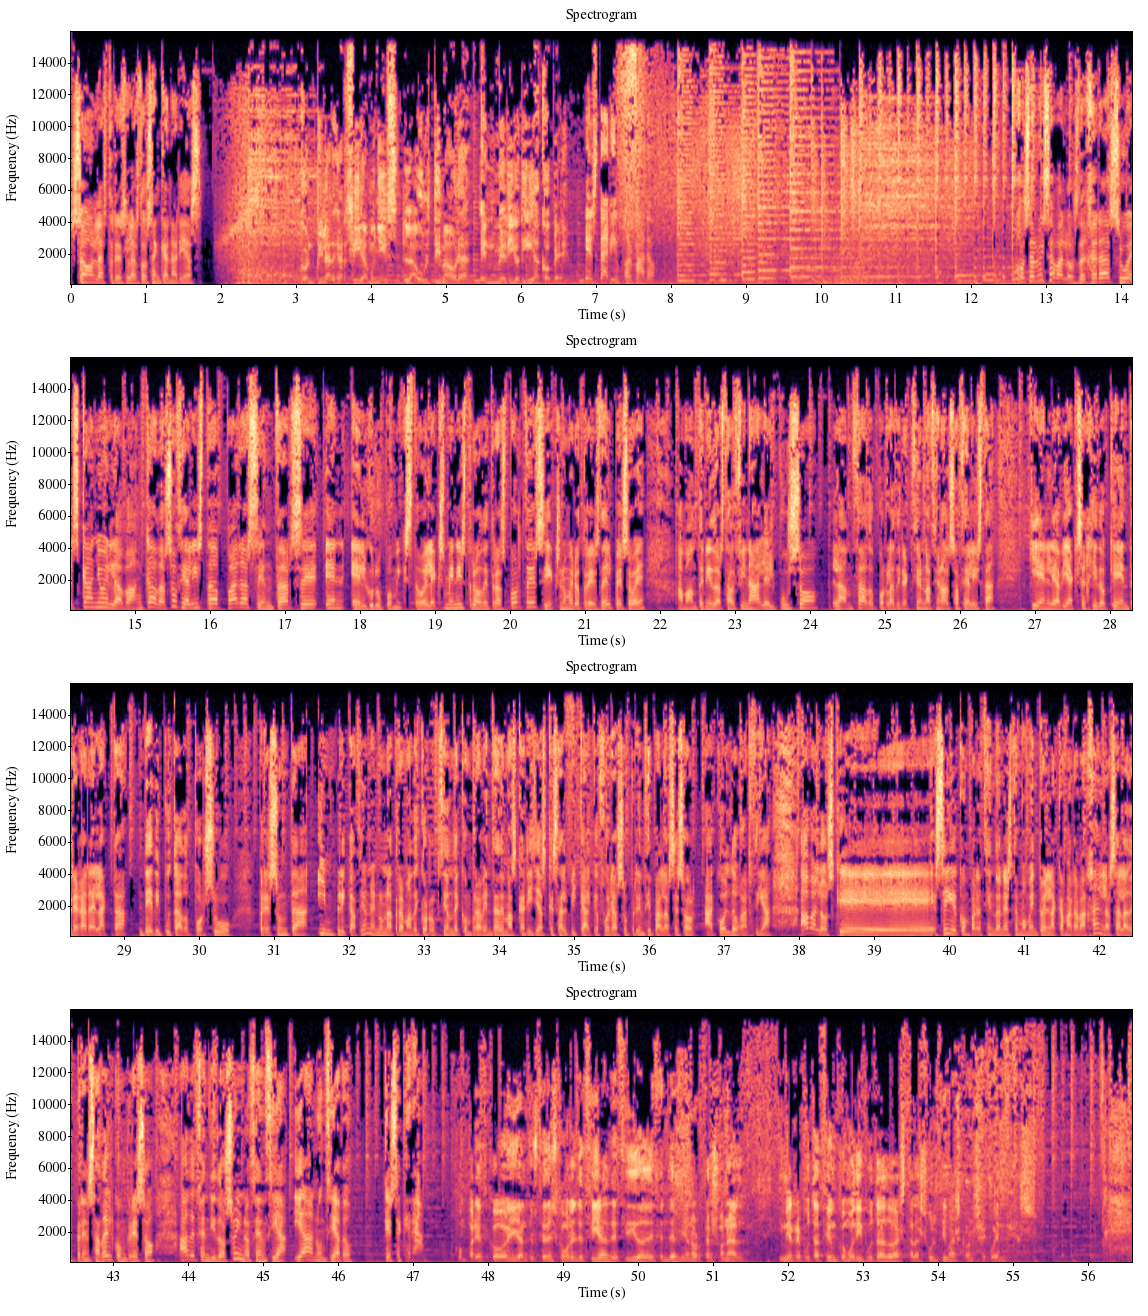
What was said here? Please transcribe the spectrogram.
Son las tres, las dos en Canarias. Con Pilar García Muñiz, la última hora en Mediodía Cope. Estar informado. José Luis Ábalos dejará su escaño en la bancada socialista para sentarse en el grupo mixto. El exministro de Transportes y ex número 3 del PSOE ha mantenido hasta el final el pulso lanzado por la Dirección Nacional Socialista quien le había exigido que entregara el acta de diputado por su presunta implicación en una trama de corrupción de compraventa de mascarillas que salpica al que fuera su principal asesor, Acoldo García. Ábalos, que sigue compareciendo en este momento en la Cámara Baja, en la sala de prensa del Congreso, ha defendido su inocencia y ha anunciado que se queda. Comparezco hoy ante ustedes, como les decía, decidido a defender mi honor personal y mi reputación como diputado hasta las últimas consecuencias.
